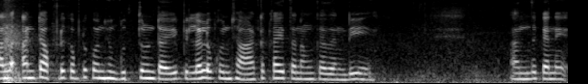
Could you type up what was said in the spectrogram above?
అలా అంటే అప్పటికప్పుడు కొంచెం గుర్తుంటాయి. పిల్లలు కొంచెం ఆటకాయితనం కదండి. అందుకనే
